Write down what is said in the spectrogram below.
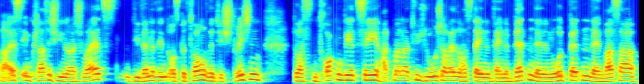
Da ist eben klassisch wie in der Schweiz. Die Wände sind aus Beton, sind gestrichen. Du hast ein Trocken-WC, hat man natürlich logischerweise. Du hast deine, deine Betten, deine Notbetten, dein Wasser,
